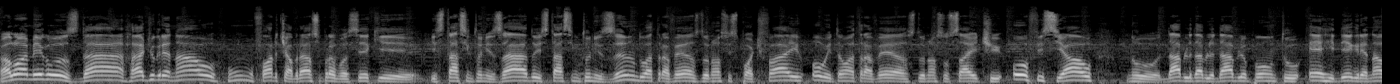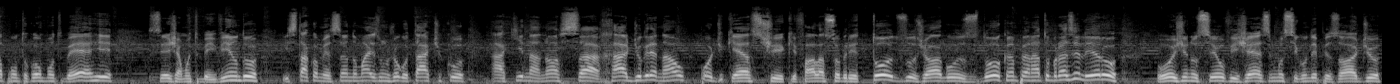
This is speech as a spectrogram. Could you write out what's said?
Alô, amigos da Rádio Grenal, um forte abraço para você que está sintonizado, está sintonizando através do nosso Spotify ou então através do nosso site oficial no www.rdgrenal.com.br. Seja muito bem-vindo. Está começando mais um jogo tático aqui na nossa Rádio Grenal, podcast que fala sobre todos os jogos do Campeonato Brasileiro hoje no seu 22º episódio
